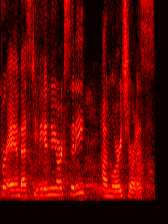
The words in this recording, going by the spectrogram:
For AM TV in New York City, I'm Lori Chordas.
